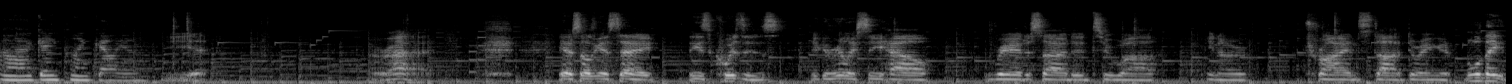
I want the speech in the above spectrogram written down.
Uh, Gangplank Galleon. Yeah. Alright. Yeah, so I was gonna say, these quizzes, you can really see how Rare decided to, uh, you know, try and start doing it. Well, they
